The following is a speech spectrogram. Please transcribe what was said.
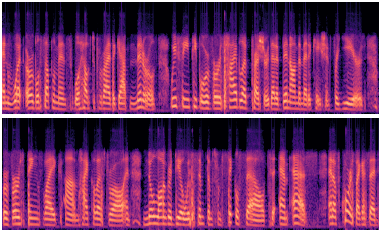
and what herbal supplements will help to provide the gap in minerals, we've seen people reverse high blood pressure that have been on the medication for years, reverse things like um, high cholesterol, and no longer deal with symptoms from sickle cell to MS and of course, like I said,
